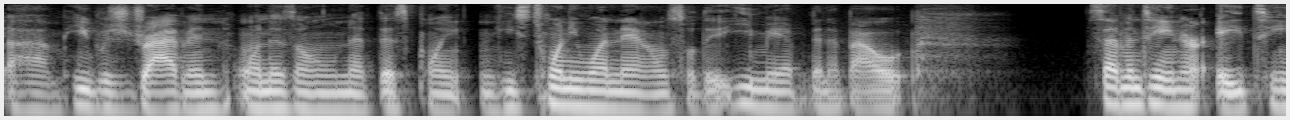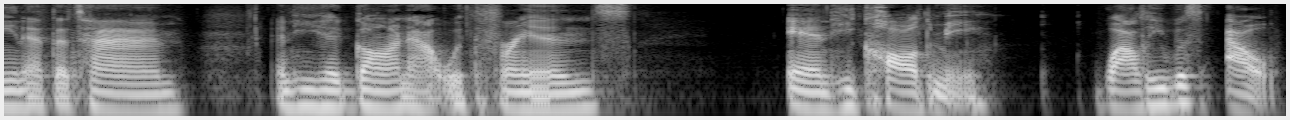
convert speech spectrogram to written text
Um, he was driving on his own at this point, and he's 21 now, so that he may have been about 17 or 18 at the time. And he had gone out with friends, and he called me while he was out,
